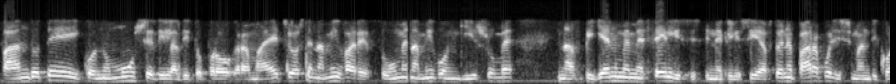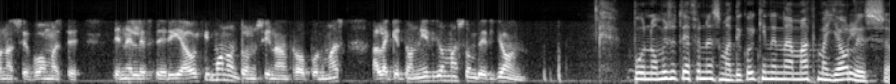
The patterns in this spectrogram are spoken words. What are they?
Πάντοτε οικονομούσε δηλαδή το πρόγραμμα έτσι ώστε να μην βαρεθούμε, να μην γονγίσουμε, να πηγαίνουμε με θέληση στην Εκκλησία. Αυτό είναι πάρα πολύ σημαντικό να σεβόμαστε την ελευθερία όχι μόνο των συνανθρώπων μας αλλά και των ίδιων μας των παιδιών που νομίζω ότι αυτό είναι σημαντικό και είναι ένα μάθημα για όλες,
